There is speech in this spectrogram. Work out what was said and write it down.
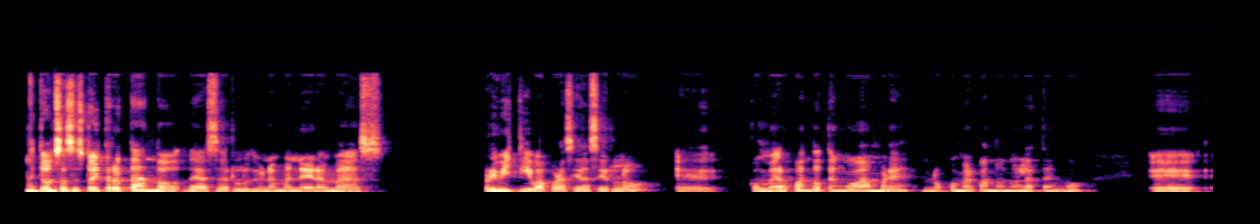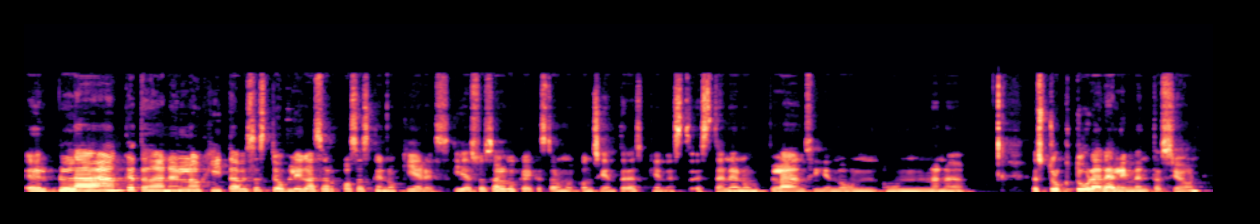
Entonces estoy tratando de hacerlo de una manera más primitiva, por así decirlo. Eh, comer cuando tengo hambre, no comer cuando no la tengo eh, el plan que te dan en la hojita a veces te obliga a hacer cosas que no quieres y eso es algo que hay que estar muy conscientes, quienes estén en un plan siguiendo una estructura de alimentación,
